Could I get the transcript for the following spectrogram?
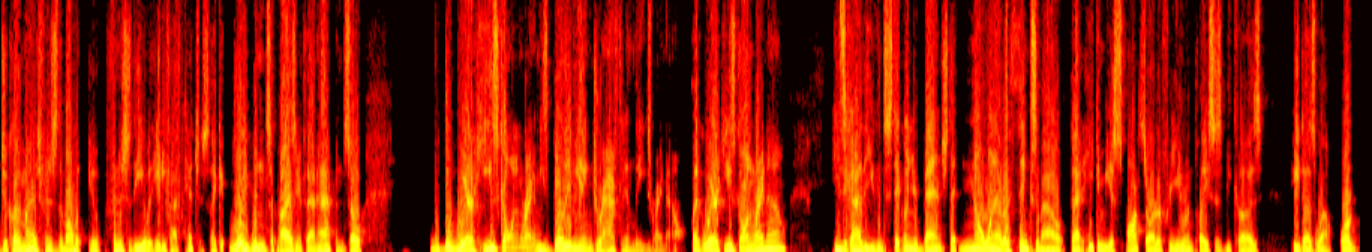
Jakobi Meyers finishes the ball with, finishes the year with eighty five catches. Like it really wouldn't surprise me if that happened. So the where he's going right, I mean, he's barely even getting drafted in leagues right now. Like where he's going right now, he's a guy that you can stick on your bench that no one ever thinks about. That he can be a spot starter for you in places because he does well, or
